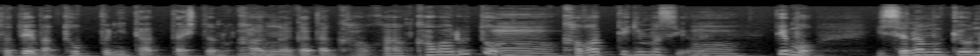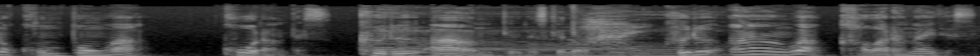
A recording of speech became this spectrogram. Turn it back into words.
例えばトップに立った人の考え方が変わるとうん。変わってきますようん。ねでもイスラム教の根本はコーランです。クルアーンって言うんですけどはい。クルアーンは変わらないです。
